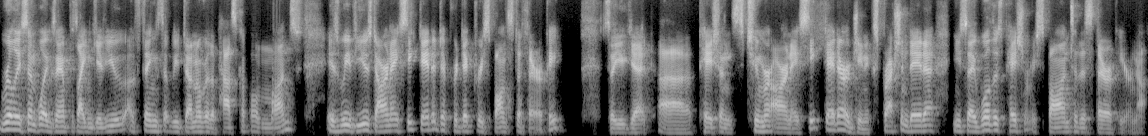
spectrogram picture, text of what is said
really simple examples I can give you of things that we've done over the past couple of months is we've used RNA-seq data to predict response to therapy. So you get uh, patient's tumor RNA-seq data or gene expression data. You say, will this patient respond to this therapy or not?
